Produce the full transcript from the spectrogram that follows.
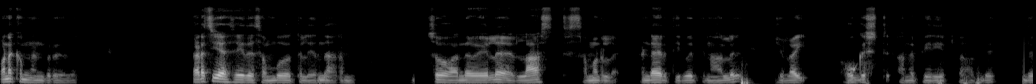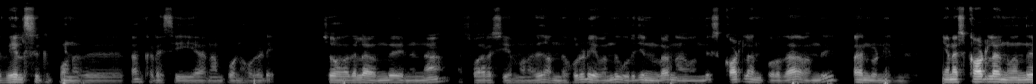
வணக்கம் நண்பர்களே. கடைசியாக செய்த சம்பவத்திலேருந்து ஆரம்பிக்கலாம் ஸோ அந்த வகையில் லாஸ்ட் சம்மரில் ரெண்டாயிரத்தி இருபத்தி நாலு ஜூலை ஆகஸ்ட் அந்த பீரியடில் வந்து இந்த வேல்ஸுக்கு போனது தான் கடைசியாக நான் போன ஹாலிடே ஸோ அதில் வந்து என்னென்னா சுவாரஸ்யமானது. அந்த ஹாலிடே வந்து ஒரிஜினலாக நான் வந்து ஸ்காட்லாந்து போகிறதா வந்து பிளான் பண்ணியிருந்தது. ஏன்னா ஸ்காட்லாந்து வந்து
